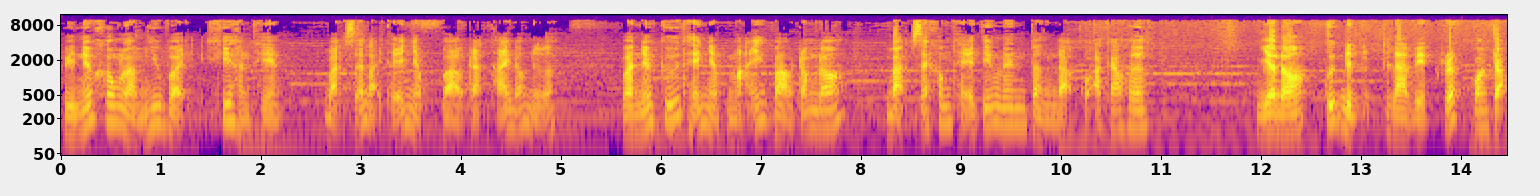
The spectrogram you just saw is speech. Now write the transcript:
Vì nếu không làm như vậy, khi hành thiền, bạn sẽ lại thể nhập vào trạng thái đó nữa. Và nếu cứ thể nhập mãi vào trong đó, bạn sẽ không thể tiến lên tầng đạo quả cao hơn. Do đó, quyết định là việc rất quan trọng.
